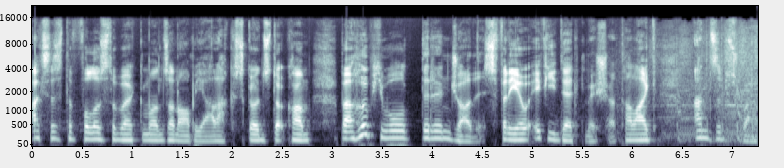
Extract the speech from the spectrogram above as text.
access the full list of working ones on rblxcodes.com. But I hope you all did enjoy this video. If you did, make sure to like and subscribe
